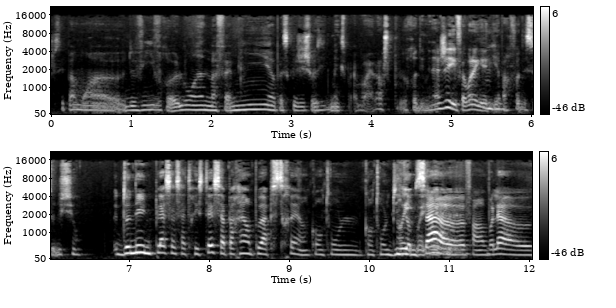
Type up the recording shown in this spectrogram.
je sais pas moi, euh, de vivre loin de ma famille euh, parce que j'ai choisi de m'exprimer. alors je peux redéménager. Enfin voilà, il y, a, mhm. parfois des solutions. Donner une place à sa tristesse, ça paraît un peu abstrait hein, quand, on, quand on le dit Oui, comme oui, ça. euh, Enfin voilà, euh,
